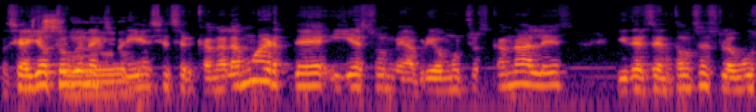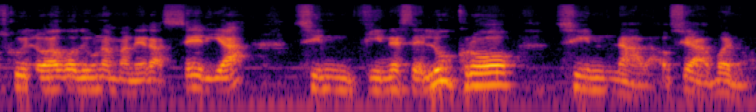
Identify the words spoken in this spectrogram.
O sea, yo tuve una experiencia cercana a la muerte y eso me abrió muchos canales y desde entonces lo busco y lo hago de una manera seria, sin fines de lucro, sin nada. O sea, bueno.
